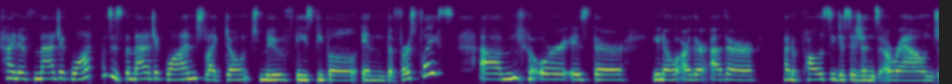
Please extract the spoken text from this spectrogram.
kind of magic wands? Is the magic wand like don't move these people in the first place, um, or is there you know are there other kind of policy decisions around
